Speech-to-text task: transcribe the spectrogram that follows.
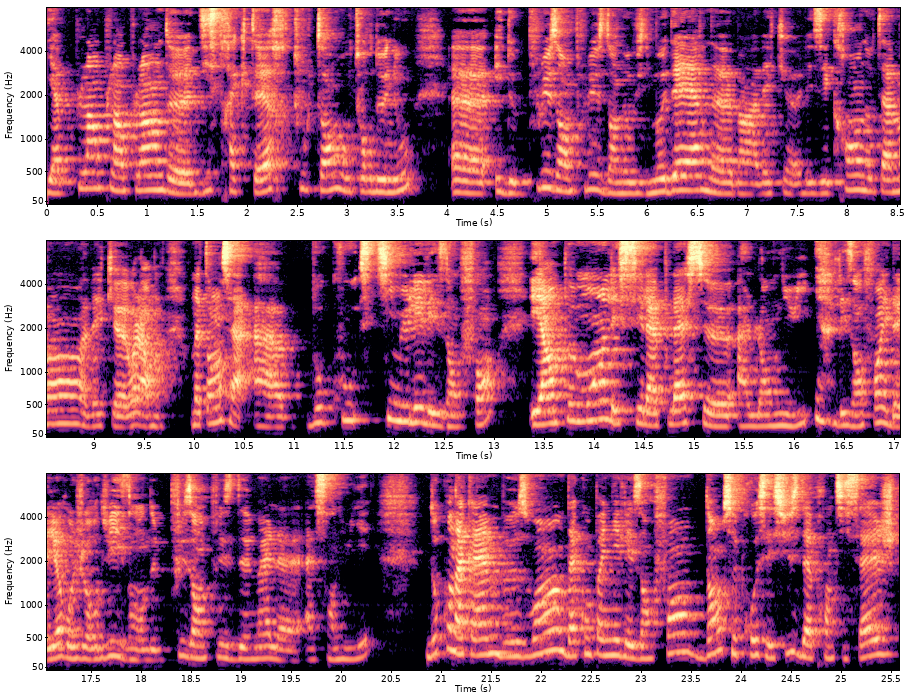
il y a plein, plein, plein de distracteurs tout le temps autour de nous euh, et de plus en plus dans nos vies modernes, euh, ben, avec euh, les écrans notamment, avec voilà, on, a tendance à, beaucoup stimuler les enfants et à un peu moins laisser la place à l'ennui. Les enfants et d'ailleurs aujourd'hui ils ont de plus en plus de mal à s'ennuyer. Donc on a quand même besoin d'accompagner les enfants dans ce processus d'apprentissage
